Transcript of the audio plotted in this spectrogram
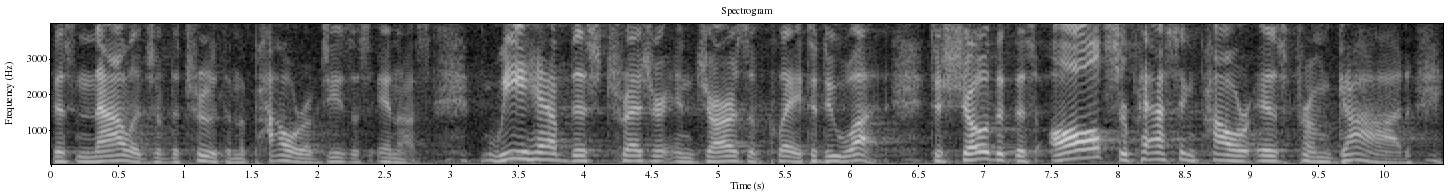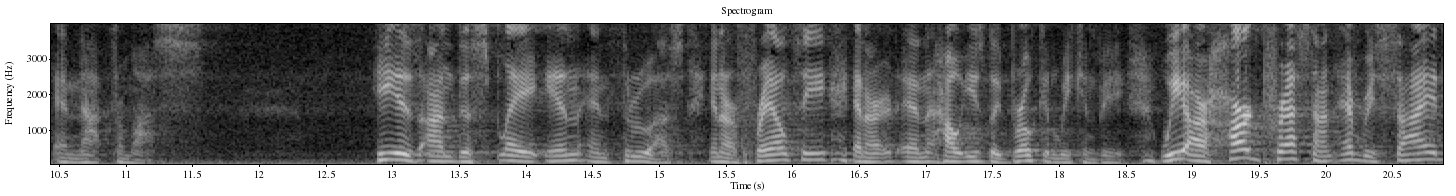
this knowledge of the truth and the power of Jesus in us. We have this treasure in jars of clay to do what? To show that this all surpassing power is from God and not from us. He is on display in and through us, in our frailty and, our, and how easily broken we can be. We are hard pressed on every side,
